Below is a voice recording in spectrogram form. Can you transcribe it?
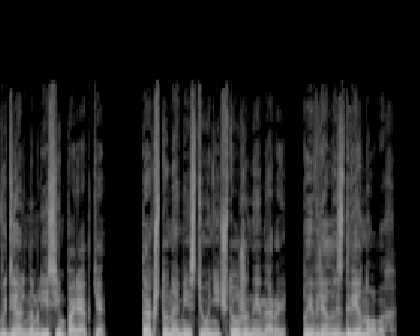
в идеальном лисьем порядке, так что на месте уничтоженной норы появлялось две новых.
